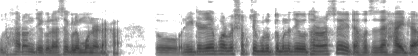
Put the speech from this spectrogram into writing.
উদাহরণ যেগুলো আছে সেগুলো মনে রাখা। তো নিটারিয়া পর্বের সবচেয়ে গুরুত্বপূর্ণ যে উদাহরণ আছে, এটা হচ্ছে যে হাইড্রা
